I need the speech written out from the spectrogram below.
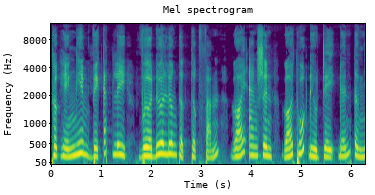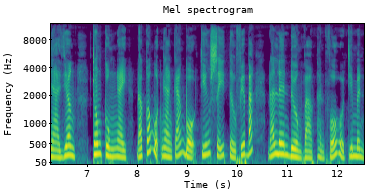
thực hiện nghiêm việc cách ly, vừa đưa lương thực thực phẩm, gói an sinh, gói thuốc điều trị đến từng nhà dân. Trong cùng ngày, đã có 1.000 cán bộ chiến sĩ từ phía Bắc đã lên đường vào thành phố Hồ Chí Minh.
